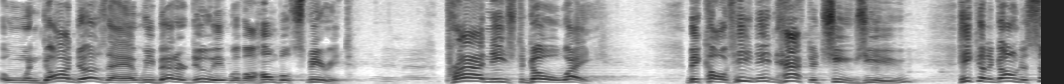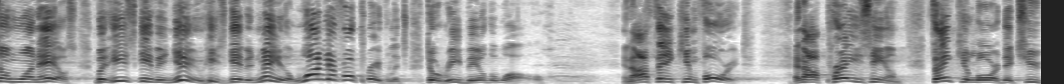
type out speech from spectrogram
when God does that, we better do it with a humble spirit. Pride needs to go away because He didn't have to choose you. He could have gone to someone else, but He's given you, He's given me the wonderful privilege to rebuild the wall. And I thank Him for it. And I praise Him. Thank you, Lord, that, you,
